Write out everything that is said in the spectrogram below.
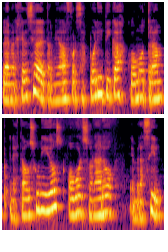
la emergencia de determinadas fuerzas políticas como Trump en Estados Unidos o Bolsonaro en Brasil.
